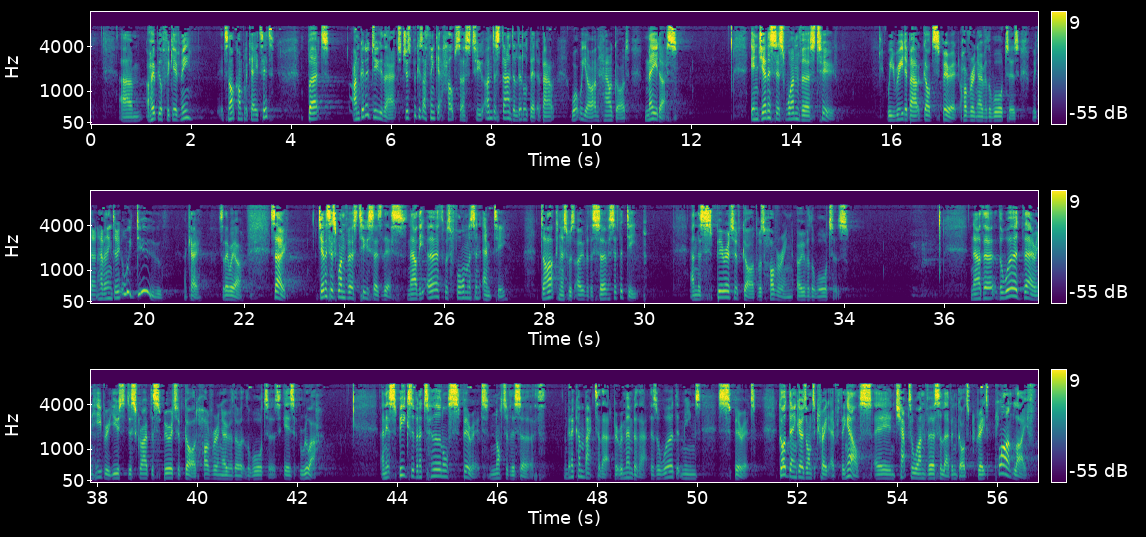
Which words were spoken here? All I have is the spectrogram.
Um, I hope you'll forgive me. It's not complicated, but I'm going to do that just because I think it helps us to understand a little bit about what we are and how God made us. In Genesis 1 verse 2, we read about God's Spirit hovering over the waters. We don't have anything to do. Oh, we do. Okay. So there we are. So, Genesis 1 verse 2 says this, Now the earth was formless and empty. Darkness was over the surface of the deep and the Spirit of God was hovering over the waters. Now the, the word there in Hebrew used to describe the Spirit of God hovering over the, the waters is ruach. And it speaks of an eternal spirit, not of this earth. I'm going to come back to that, but remember that. There's a word that means spirit. God then goes on to create everything else. In chapter 1 verse 11, God creates plant life.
